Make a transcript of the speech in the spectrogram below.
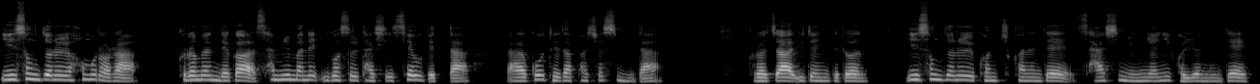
이 성전을 허물어라. 그러면 내가 3일 만에 이것을 다시 세우겠다. 라고 대답하셨습니다. 그러자 유대인들은 이 성전을 건축하는데 46년이 걸렸는데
